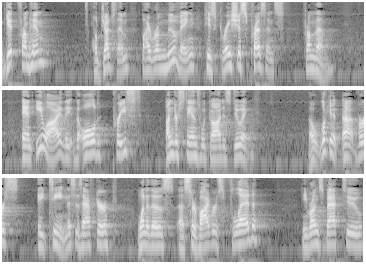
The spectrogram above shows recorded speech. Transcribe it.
get from him, he'll judge them by removing his gracious presence from them. And Eli, the, the old priest, understands what God is doing. Oh, look at uh, verse 18. This is after one of those uh, survivors fled he runs back to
